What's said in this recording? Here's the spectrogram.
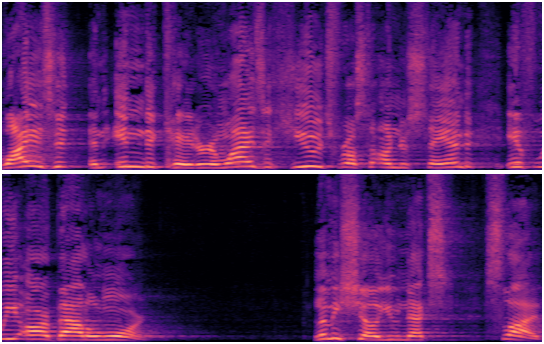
Why is it an indicator and why is it huge for us to understand if we are battle worn? Let me show you next slide.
